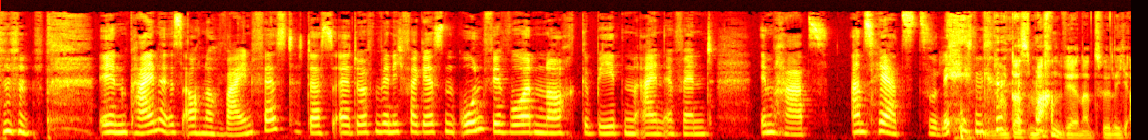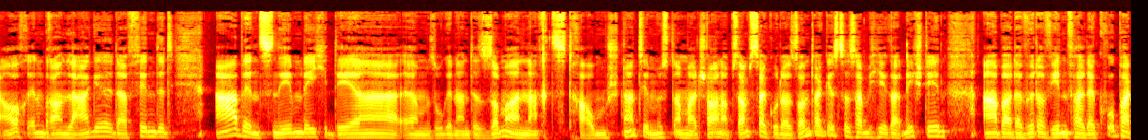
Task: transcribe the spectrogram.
In Peine ist auch noch Weinfest, das äh, dürfen wir nicht vergessen. Und wir wurden noch gebeten, ein Event im Harz ans Herz zu legen. Und das machen wir natürlich auch in Braunlage. Da findet abends nämlich der ähm, sogenannte Sommernachtstraum statt. Ihr müsst noch mal schauen, ob Samstag oder Sonntag ist. Das habe ich hier gerade nicht stehen. Aber da wird auf jeden Fall der Kurpark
